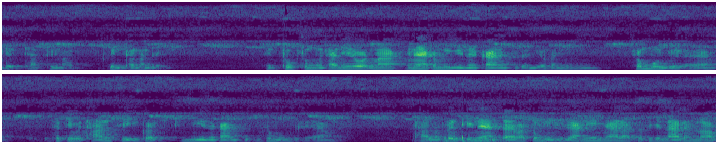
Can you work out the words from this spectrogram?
เด่นชัดขึ้นมาขึ้นเท่านั้นเอง เห็นทุกสมุทัยนิโรธมากแน่ก็มีอยู่ในกายในจิตอันเดียวกันนี้ สมบูรณ์อยู่แล้ว สติปัฏฐานสี่ก็มีในการจิตสมบูรณ์อยู่แล้ว ถ้าเราเป็นที่แน่ใจว่าสมุนอยู่แล้วนี่แม้เราจะพิจารณาเรื่องนอก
